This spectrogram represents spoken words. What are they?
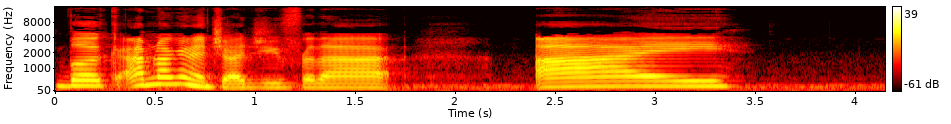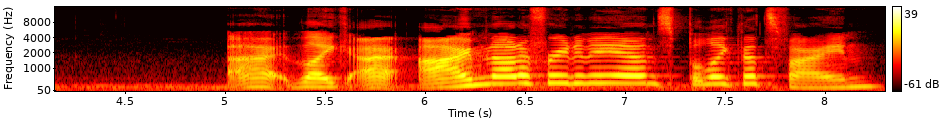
look, I'm not going to judge you for that. I I like I I'm not afraid of ants, but like that's fine.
